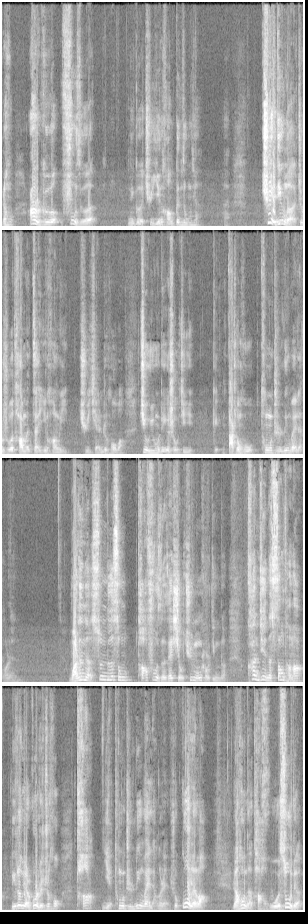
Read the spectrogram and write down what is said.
然后二哥负责那个去银行跟踪去，哎，确定了就是说他们在银行里。取钱之后吧，就用这个手机给打传呼通知另外两个人。完了呢，孙德松他负责在小区门口盯着，看见那桑塔纳离老远过来之后，他也通知另外两个人说过来了。然后呢，他火速的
